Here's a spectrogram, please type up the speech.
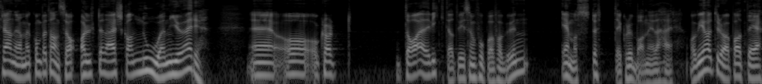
trenere med kompetanse, og alt det der skal noen gjøre. Eh, og, og klart, da er det viktig at vi som fotballforbund er med å støtte klubbene i det her. Og vi har trua på at det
